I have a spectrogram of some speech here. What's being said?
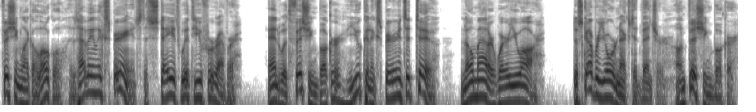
Fishing like a local is having an experience that stays with you forever. And with Fishing Booker, you can experience it too, no matter where you are. Discover your next adventure on Fishing Booker.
